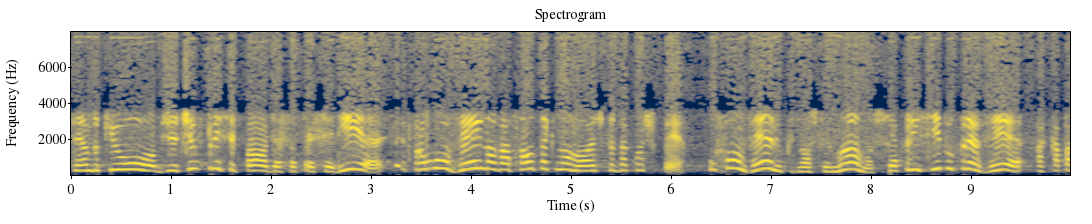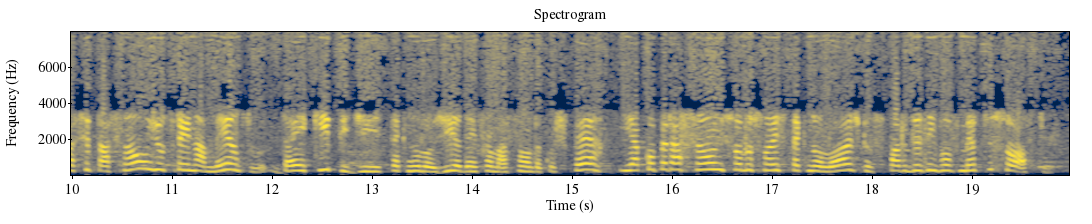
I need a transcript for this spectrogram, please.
sendo que o objetivo principal dessa parceria é promover a inovação tecnológica da Cochupé. O convênio que nós firmamos, a princípio prevê a capacitação e o treinamento da equipe de tecnologia da informação da COSPER e a cooperação em soluções tecnológicas para o desenvolvimento de software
